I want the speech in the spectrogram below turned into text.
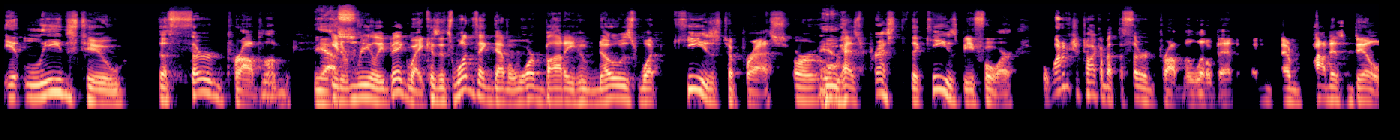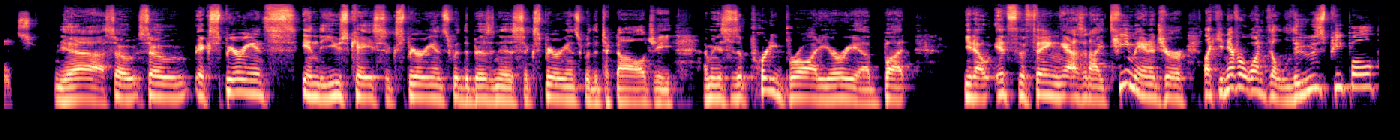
it leads to the third problem yes. in a really big way because it's one thing to have a warm body who knows what keys to press or Yeah. who has pressed the keys before. But why don't you talk about the third problem a little bit and, and how this builds? Yeah. So so experience in the use case, experience with the business, experience with the technology. I mean, this is a pretty broad area, but you know, it's the thing as an IT manager, like you never wanted to lose people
